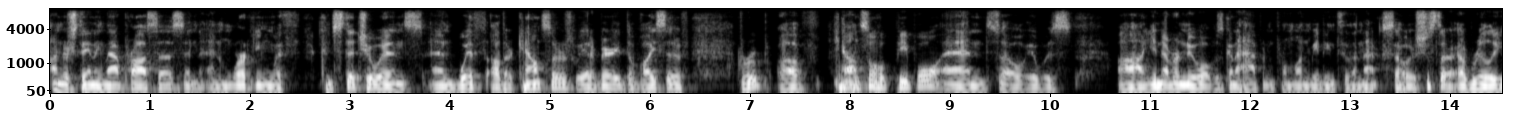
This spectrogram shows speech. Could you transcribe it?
understanding that process and, and working with constituents and with other councilors. We had a very divisive group of council people. And so it was, uh, you never knew what was going to happen from one meeting to the next. So it's just a, a, really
